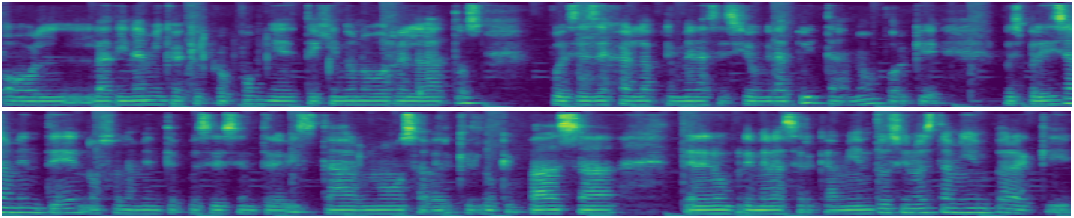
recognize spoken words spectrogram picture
o la dinámica que propone Tejiendo Nuevos Relatos, pues es dejar la primera sesión gratuita, ¿no? Porque pues precisamente no solamente pues es entrevistarnos, saber qué es lo que pasa, tener un primer acercamiento, sino es también para que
